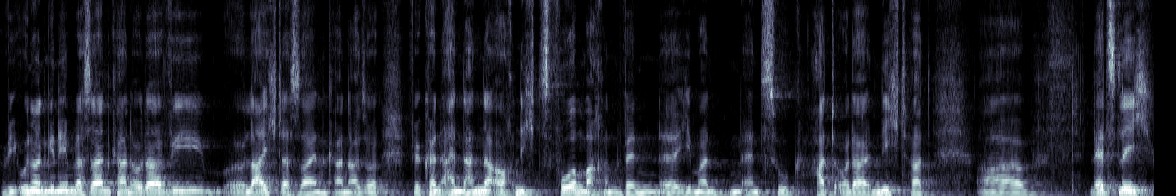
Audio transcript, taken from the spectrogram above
wie unangenehm das sein kann oder wie äh, leicht das sein kann. Also wir können einander auch nichts vormachen, wenn äh, jemand einen Entzug hat oder nicht hat. Äh, letztlich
